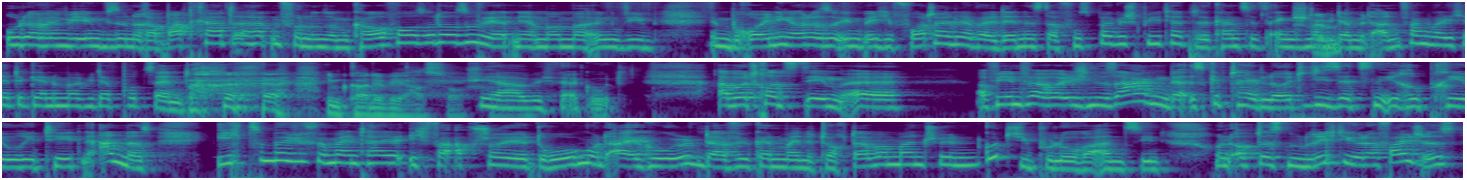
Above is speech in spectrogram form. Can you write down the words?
Oder wenn wir irgendwie so eine Rabattkarte hatten von unserem Kaufhaus oder so. Wir hatten ja immer mal irgendwie im Bräuninger oder so irgendwelche Vorteile, weil Dennis da Fußball gespielt hat. Da kannst du jetzt eigentlich mal Stimmt. wieder mit anfangen, weil ich hätte gerne mal wieder Prozent. Im KDW hast du auch schon. ja, habe ich ja gut. Aber trotzdem, äh, auf jeden Fall wollte ich nur sagen, da, es gibt halt Leute, die setzen ihre Prioritäten anders. Ich zum Beispiel für meinen Teil, ich verabscheue Drogen und Alkohol und dafür kann meine Tochter aber mal einen schönen Gucci-Pullover anziehen. Und ob das nun richtig oder falsch ist,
